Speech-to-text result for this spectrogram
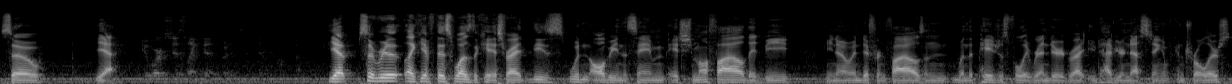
So, yeah. It works just like this, but it's just different. Yep. So really, like if this was the case, right? These wouldn't all be in the same HTML file. They'd be, you know, in different files. And when the page is fully rendered, right, you'd have your nesting of controllers.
